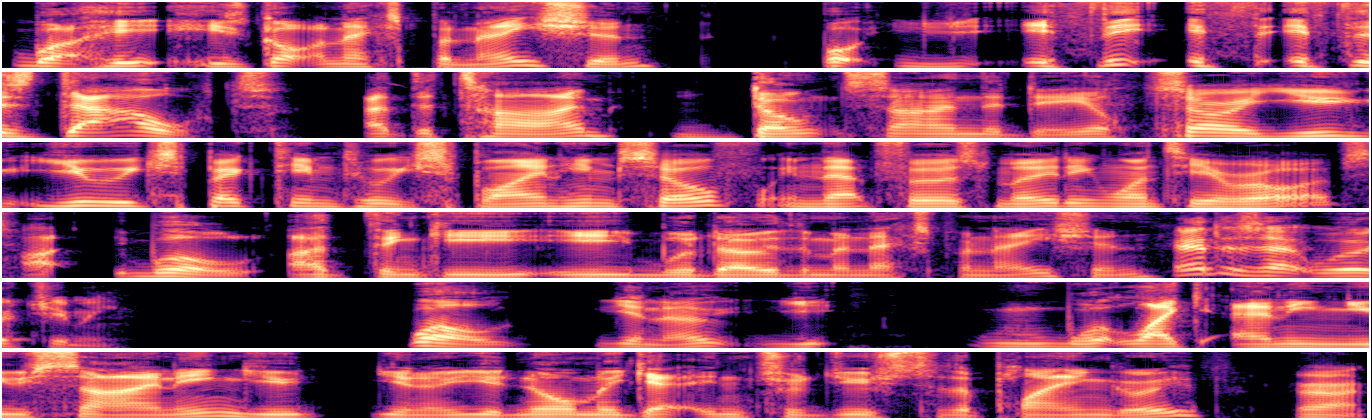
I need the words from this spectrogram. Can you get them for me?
well, he he's got an explanation, but if the, if if there's doubt at the time, don't sign the deal. Sorry, you you expect him to explain himself in that first meeting once he arrives? I, well, I think he, he would owe them an explanation. How does that work, Jimmy? Well, you know, you, what, like any new signing, you you know you normally get introduced to the playing group. Right.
